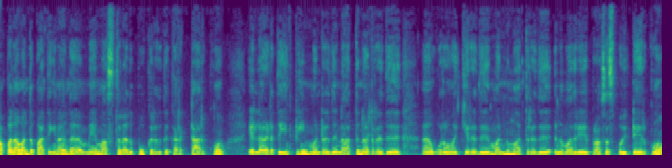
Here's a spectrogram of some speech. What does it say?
அப்போ தான் வந்து பார்த்தீங்கன்னா இந்த மே மாதத்தில் அது பூக்கிறதுக்கு கரெக்டாக இருக்கும். எல்லா இடத்தையும் க்ளீன் பண்ணுறது நாற்று நடுறது உரம் வைக்கிறது மண் மாற்றுறது இந்த மாதிரி ப்ராசஸ் போயிட்டே இருக்கும்.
